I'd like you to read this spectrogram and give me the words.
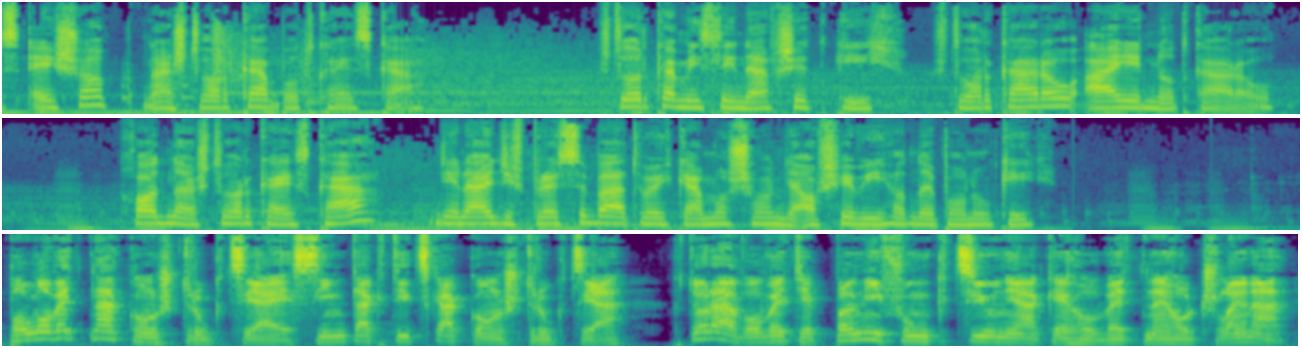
cez e-shop na štvorka.sk. Štvorka myslí na všetkých, štvorkárov a jednotkárov. Chod na štvorka.sk, kde nájdeš pre seba a tvojich kamošov ďalšie výhodné ponuky. Polovetná konštrukcia je syntaktická konštrukcia, ktorá vo vete plní funkciu nejakého vetného člena,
